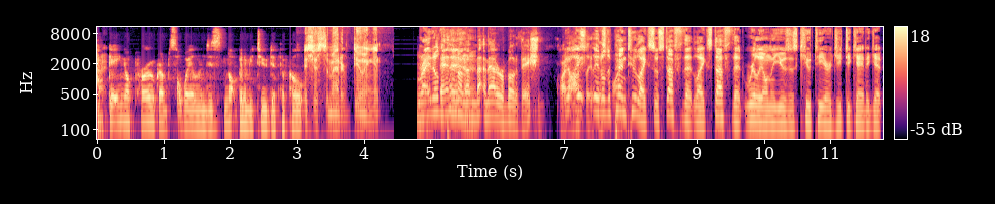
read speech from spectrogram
Right. getting your programs for Wayland is not going to be too difficult. It's just a matter of doing it. Right, it'll And, depend and on a a matter of motivation, quite It'll- honestly. at it'll depend point. too. Like so, stuff that like stuff that really only uses Qt or GTK to get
